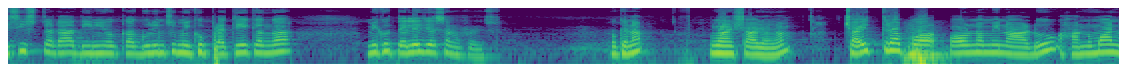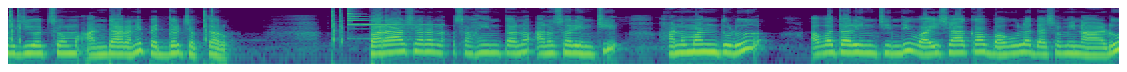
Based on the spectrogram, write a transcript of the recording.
విశిష్టత దీని యొక్క గురించి మీకు ప్రత్యేకంగా మీకు తెలియజేస్తాను ఫ్రెండ్స్. ఓకేనా? మనం స్టార్ట్ చేద్దాం. చైత్ర పౌర్ణమి నాడు హనుమాన్ విజయోత్సవం అంటారని పెద్దలు చెప్తారు. పరాశర సంహితను అనుసరించి హనుమంతుడు అవతరించింది వైశాఖ బహుళ దశమి నాడు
